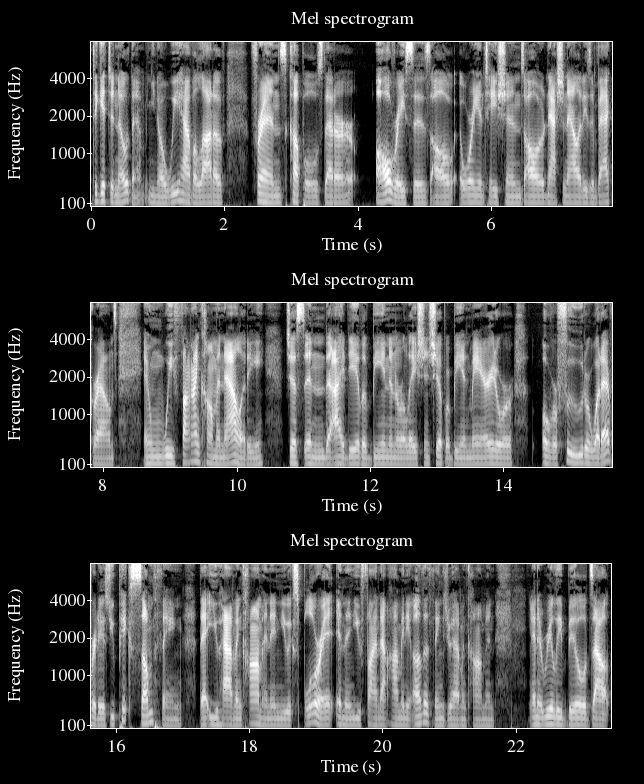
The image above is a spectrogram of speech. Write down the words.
to get to know them you know we have a lot of friends couples that are all races, all orientations, all nationalities and backgrounds, and we find commonality just in the idea of being in a relationship or being married or over food or whatever it is. You pick something that you have in common and you explore it, and then you find out how many other things you have in common. And it really builds out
